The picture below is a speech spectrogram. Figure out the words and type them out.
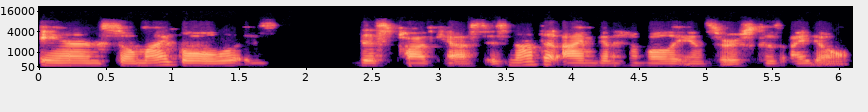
And so my goal is this podcast is not that I'm going to have all the answers because I don't,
